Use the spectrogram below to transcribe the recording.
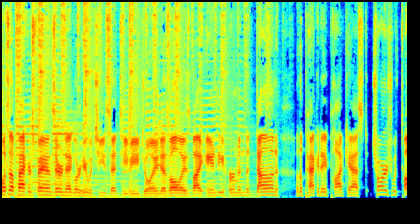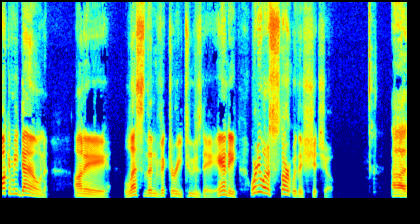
What's up, Packers fans? Aaron Nagler here with Cheesehead TV, joined as always by Andy Herman, the Don of the Pack a Day podcast, charged with talking me down on a less than victory Tuesday. Andy, where do you want to start with this shit show? Uh,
